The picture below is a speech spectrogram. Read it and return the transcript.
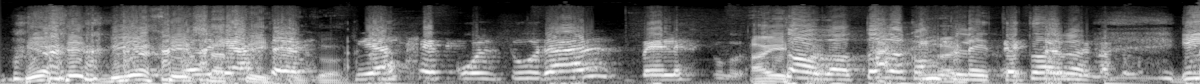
viaje, viajes artísticos. Viaje cultural, Vélez Tour. Todo, todo completo. Todo. Y,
